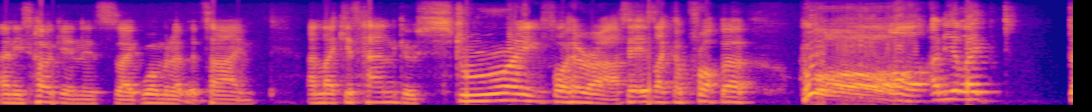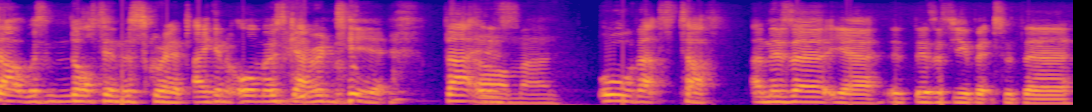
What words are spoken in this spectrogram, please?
and he's hugging his like woman at the time, and like his hand goes straight for her ass. It is like a proper, "Whoa!" and you're like, that was not in the script. I can almost guarantee it. That oh, is oh man oh, that's tough. And there's a yeah, there's a few bits with the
